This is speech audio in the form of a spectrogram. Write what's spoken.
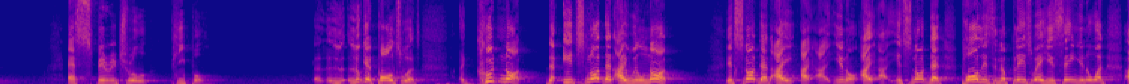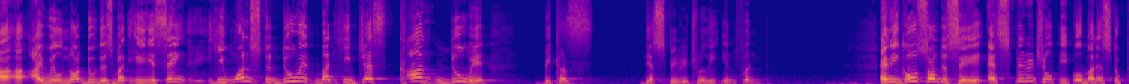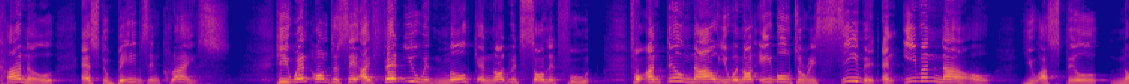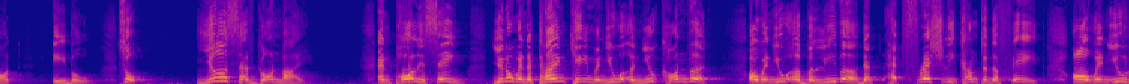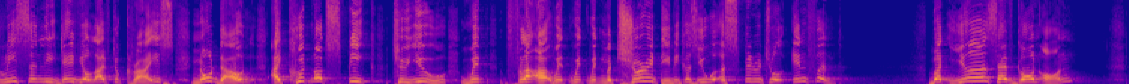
as spiritual people uh, look at Paul's words. I could not. That It's not that I will not. It's not that I, I, I you know, I, I, It's not that Paul is in a place where he's saying, you know what, uh, uh, I will not do this, but he is saying he wants to do it, but he just can't do it because they're spiritually infant. And he goes on to say, as spiritual people, but as to carnal, as to babes in Christ. He went on to say, I fed you with milk and not with solid food, For until now you were not able to receive it, and even now you are still not able. So, years have gone by, and Paul is saying, you know, when the time came when you were a new convert, or when you were a believer that had freshly come to the faith, or when you recently gave your life to Christ, no doubt I could not speak to you with, uh, with, with, with maturity because you were a spiritual infant. But years have gone on,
